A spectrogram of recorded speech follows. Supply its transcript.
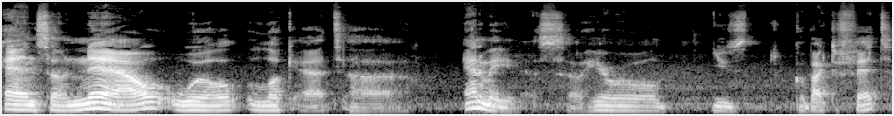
And so now we'll look at uh, animating this. So here we'll use go back to fit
